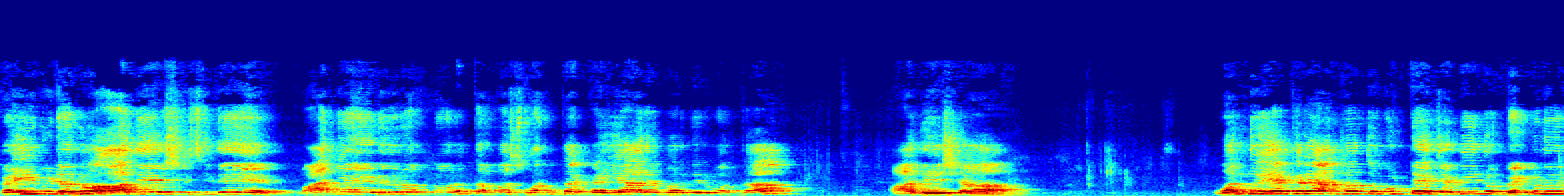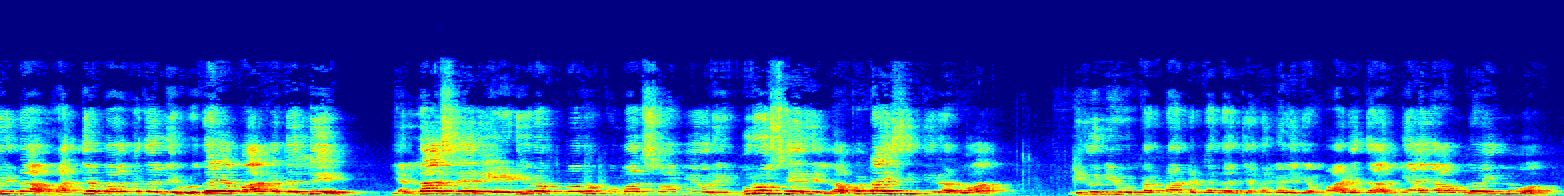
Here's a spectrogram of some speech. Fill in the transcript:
ಕೈ ಬಿಡಲು ಆದೇಶಿಸಿದೆ. ಮಾನ್ಯ ಯಡಿಯೂರಪ್ಪನವರು ತಮ್ಮ ಸ್ವಂತ ಕೈಯಾರೆ ಬರೆದಿರುವಂತಹ ಆದೇಶ. ಒಂದು ಎಕರೆ ಹನ್ನೊಂದು ಗುಂಟೆ ಜಮೀನು ಬೆಂಗಳೂರಿನ ಮಧ್ಯಭಾಗದಲ್ಲಿ ಹೃದಯ ಭಾಗದಲ್ಲಿ ಎಲ್ಲಾ ಸೇರಿ ಯಡಿಯೂರಪ್ಪನವರು ಕುಮಾರಸ್ವಾಮಿ ಅವರು ಇಬ್ಬರೂ ಸೇರಿ ಲಪಟಾಯಿಸಿದ್ದೀರಲ್ವಾ? ಇದು ನೀವು ಕರ್ನಾಟಕದ ಜನಗಳಿಗೆ ಮಾಡಿದ ಅನ್ಯಾಯ ಹೌದಾ ಇಲ್ವೋ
